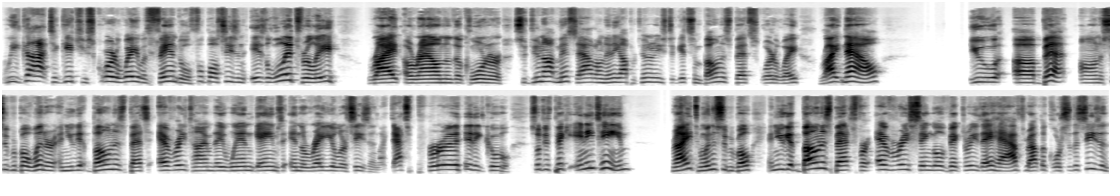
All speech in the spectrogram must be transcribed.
We got to get you squared away with FanDuel. Football season is literally right around the corner. So do not miss out on any opportunities to get some bonus bets squared away right now. You uh, bet on a Super Bowl winner and you get bonus bets every time they win games in the regular season. Like that's pretty cool. So just pick any team, right, to win the Super Bowl and you get bonus bets for every single victory they have throughout the course of the season.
